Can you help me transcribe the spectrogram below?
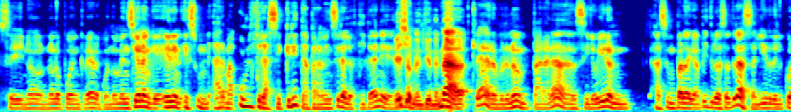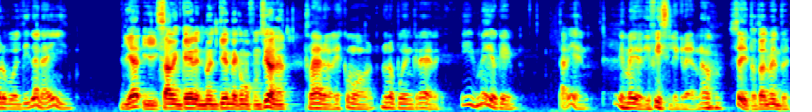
Sí, no, no lo pueden creer. Cuando mencionan que Eren es un arma ultra secreta para vencer a los titanes. Ellos no entienden nada. Claro, pero no para nada. Si lo vieron hace un par de capítulos atrás salir del cuerpo del titán ahí. Y, y saben que Eren no entiende cómo funciona. Claro, es como no lo pueden creer. Y medio que está bien. Es medio difícil de creer, ¿no? Sí, totalmente.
